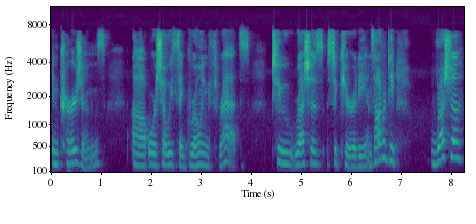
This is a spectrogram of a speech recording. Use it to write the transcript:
incursions, uh, or shall we say, growing threats to Russia's security and sovereignty. Russia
